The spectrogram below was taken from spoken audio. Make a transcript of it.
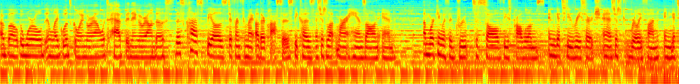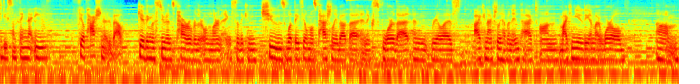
about the world and like what's going around, what's happening around us. This class feels different from my other classes because it's just a lot more hands-on and I'm working with a group to solve these problems and we get to do research and it's just really fun and you get to do something that you feel passionate about. Giving the students power over their own learning so they can choose what they feel most passionately about that and explore that and realize I can actually have an impact on my community and my world um,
